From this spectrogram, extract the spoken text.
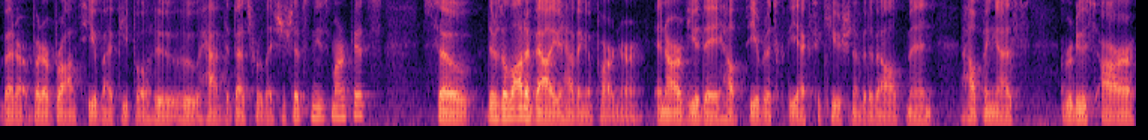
but are but are brought to you by people who who have the best relationships in these markets. So there's a lot of value in having a partner. In our view, they help de-risk the execution of a development, helping us reduce our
